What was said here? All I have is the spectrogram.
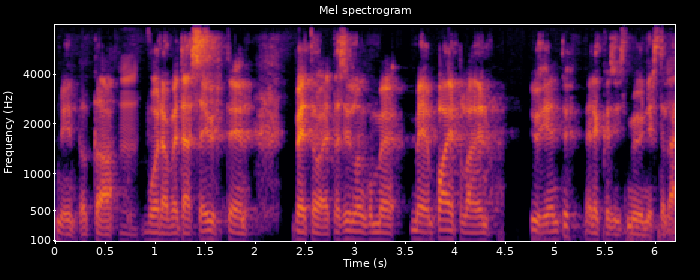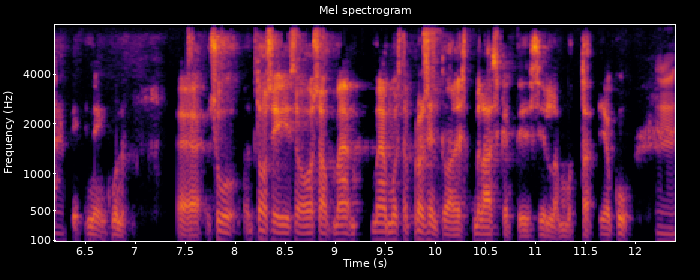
niin tota, mm. voidaan vetää se yhteen veto, että silloin kun me, meidän pipeline tyhjentyi, eli siis myynnistä lähti niin kun, su, tosi iso osa, mä, mä en muista prosentuaalisesti, me laskettiin silloin, mutta joku mm.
